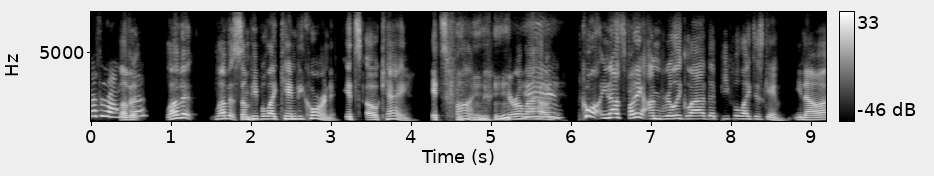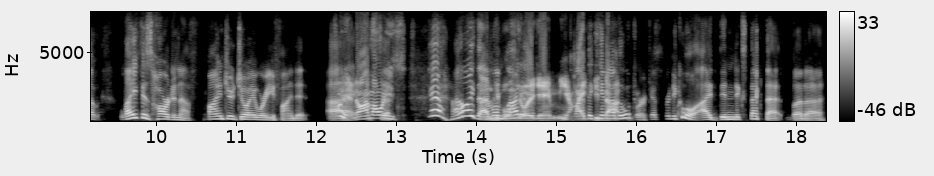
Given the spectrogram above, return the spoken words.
Nothing wrong Love with it. Love it. Love it. Some people like candy corn. It's okay. It's fine. You're allowed. Cool. You know, it's funny. I'm really glad that people like this game. You know, uh, life is hard enough. Find your joy where you find it. that. Oh, yeah, no, I'm it's, uh, always. yeah, I like that. I'm I'm people glad, enjoy a game. Yeah, glad I they did came out of not. the woodwork. That's pretty cool. I didn't expect that, but uh,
